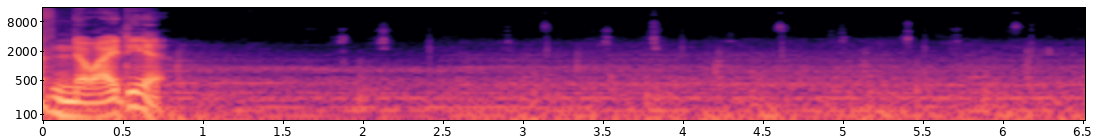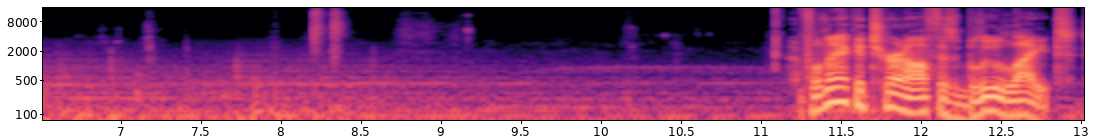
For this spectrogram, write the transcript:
Have no idea. If only I could turn off this blue light.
